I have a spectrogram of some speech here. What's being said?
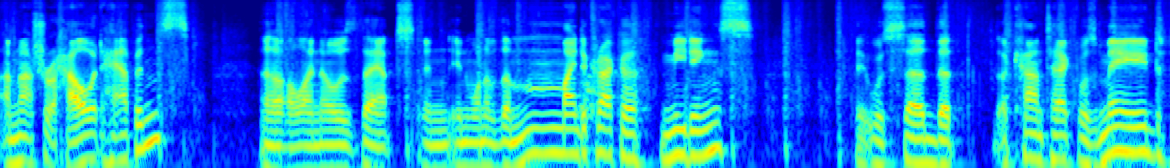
I'm not sure how it happens. Uh, all I know is that in, in one of the Mindacracka meetings, it was said that a contact was made,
